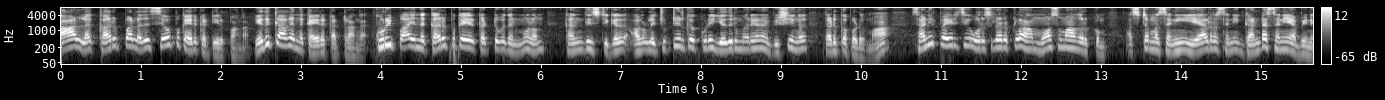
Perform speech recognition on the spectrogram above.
காலில் கருப்பு அல்லது சிவப்பு கயிறு கட்டியிருப்பாங்க. எதுக்காக இந்த கயிறை கட்டுறாங்க? குறிப்பாக இந்த கருப்பு கயிறு கட்டுவதன் மூலம் கந்திஷ்டிகள் அவர்களை சுற்றி இருக்கக்கூடிய எதிர்மறையான விஷயங்கள் தடுக்கப்படுமா? சனி பயிற்சி ஒரு சிலருக்குலாம் மோசமாக இருக்கும். அஷ்டம சனி ஏழரை சனி கண்ட சனி அப்படின்னு.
